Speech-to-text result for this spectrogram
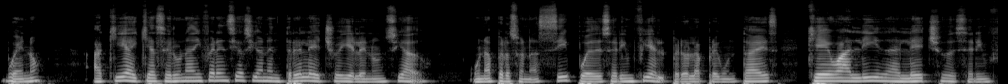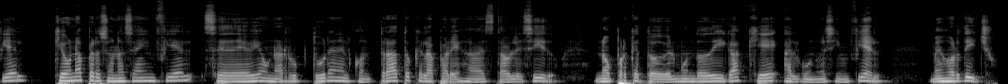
Bueno, aquí hay que hacer una diferenciación entre el hecho y el enunciado. Una persona sí puede ser infiel, pero la pregunta es ¿qué valida el hecho de ser infiel? Que una persona sea infiel se debe a una ruptura en el contrato que la pareja ha establecido, no porque todo el mundo diga que alguno es infiel. Mejor dicho,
